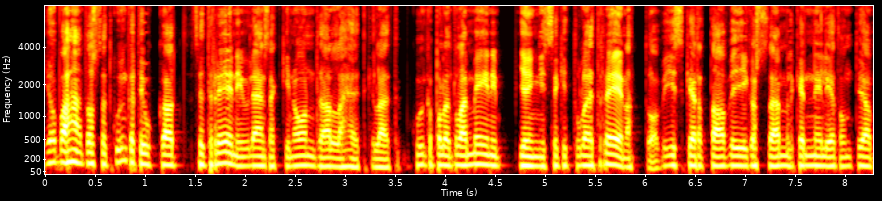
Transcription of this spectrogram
jo vähän tuossa, että kuinka tiukkaa se treeni yleensäkin on tällä hetkellä, että kuinka paljon tuolla meinijengissäkin tulee treenattua viisi kertaa viikossa ja melkein neljä tuntia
